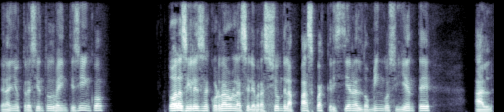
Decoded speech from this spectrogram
del año 325, Todas las iglesias acordaron la celebración de la Pascua cristiana el domingo siguiente al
